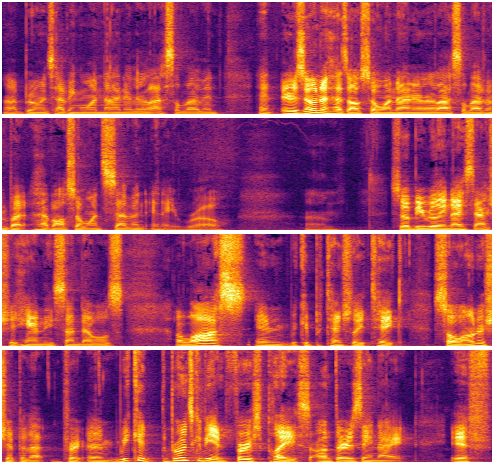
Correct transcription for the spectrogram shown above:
Uh, Bruins having won nine of their last 11, and Arizona has also won nine of their last 11, but have also won seven in a row. Um, so it'd be really nice to actually hand these Sun Devils a loss, and we could potentially take sole ownership of that. For and we could, the Bruins could be in first place on Thursday night if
